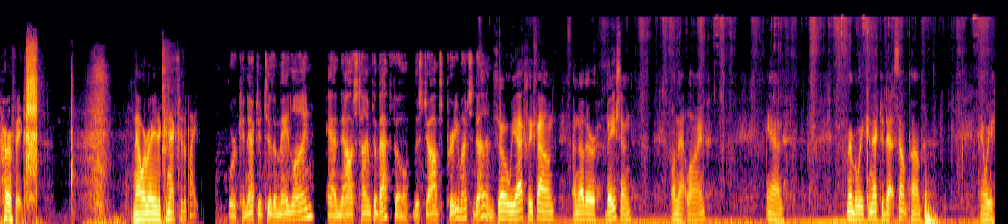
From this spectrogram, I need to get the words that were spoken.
Perfect. Now we're ready to connect to the pipe. We're connected to the main line and now it's time to backfill. This job's pretty much done. So we actually found another basin on that line and remember we connected that sump pump and we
